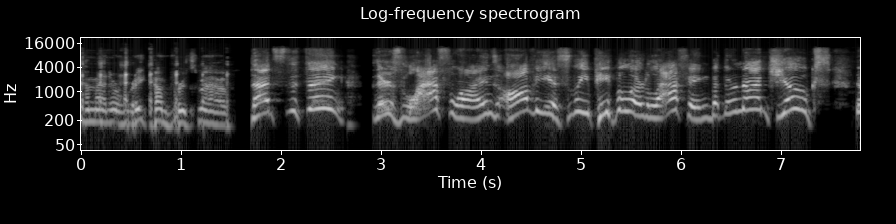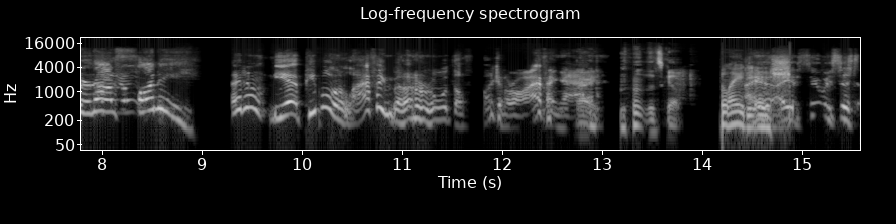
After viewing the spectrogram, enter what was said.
come out of Ray Comfort's mouth. That's the thing. There's laugh lines. Obviously, people are laughing, but they're not jokes. They're not funny. I don't. Yeah, people are laughing, but I don't know what the fuck they're laughing at. All right. Let's go. lady. I, and I assume it's just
